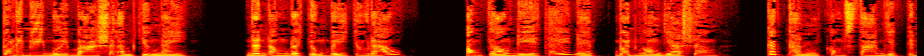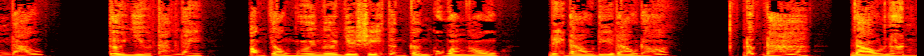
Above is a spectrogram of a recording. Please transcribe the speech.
Ptolemy 13 sẽ làm chuyện này, nên ông đã chuẩn bị chu đáo. Ông chọn địa thế đẹp bên ngọn giả sơn, cách thành không xa và kín đáo. Từ nhiều tháng nay, ông chọn 10 người vệ sĩ thân cận của hoàng hậu để đào địa đạo đó. Đất đá đào lên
